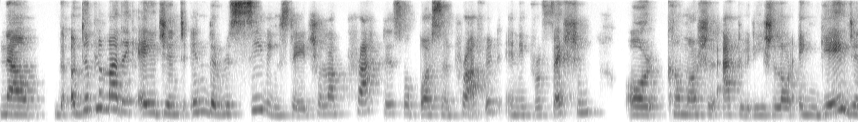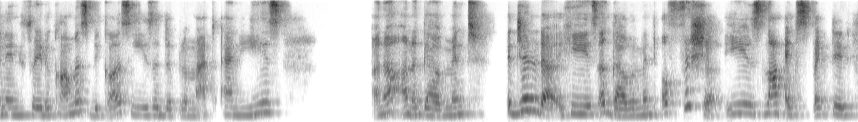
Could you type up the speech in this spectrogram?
Now, the, a diplomatic agent in the receiving state shall not practice for personal profit, any profession or commercial activity. He shall not engage in any trade or commerce because he is a diplomat and he is on a, on a government agenda. He is a government official. He is not expected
